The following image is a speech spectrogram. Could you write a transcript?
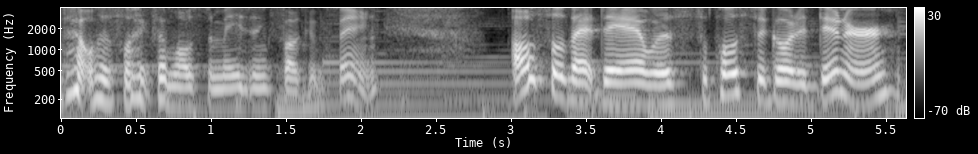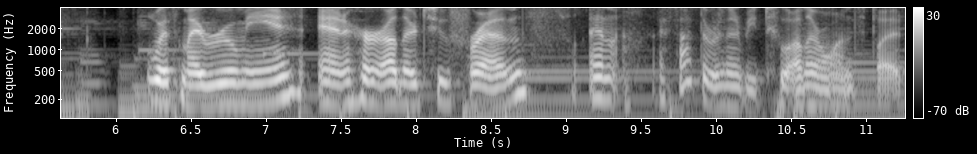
That was like the most amazing fucking thing also that day I was supposed to go to dinner with my roomie and her other two friends. And I thought there was going to be two other ones, but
